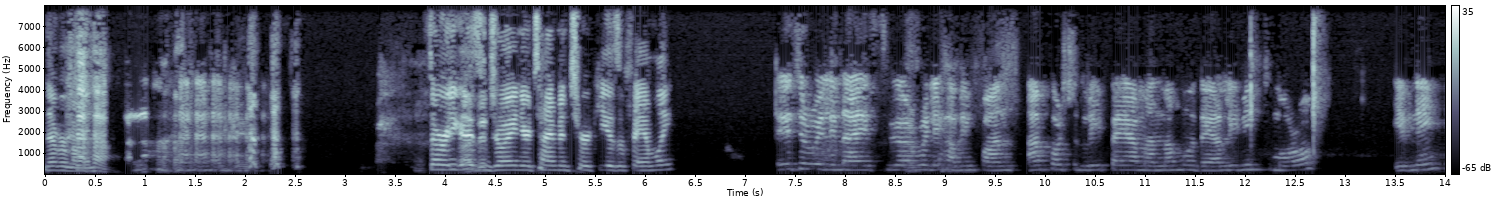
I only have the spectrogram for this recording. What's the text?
Never mind. so, are you guys Uh, this- enjoying your time in Turkey as a family? It's really nice. We are really having fun. Unfortunately, Payam and Mahmoud they are leaving tomorrow evening.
